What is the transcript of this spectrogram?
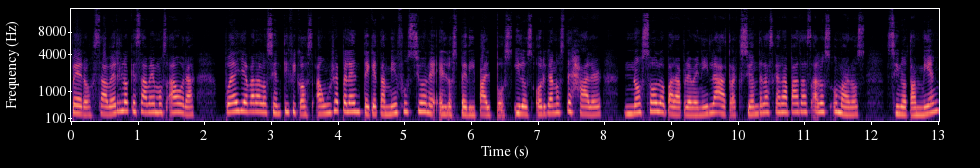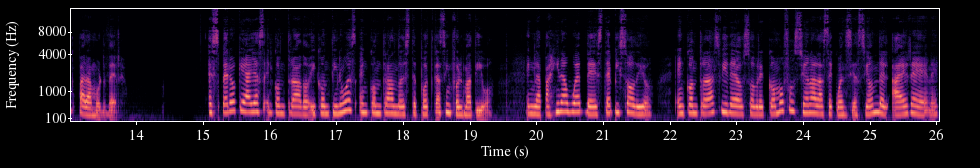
Pero saber lo que sabemos ahora puede llevar a los científicos a un repelente que también funcione en los pedipalpos y los órganos de Haller no solo para prevenir la atracción de las garrapatas a los humanos, sino también para morder. Espero que hayas encontrado y continúes encontrando este podcast informativo. En la página web de este episodio encontrarás videos sobre cómo funciona la secuenciación del ARN,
